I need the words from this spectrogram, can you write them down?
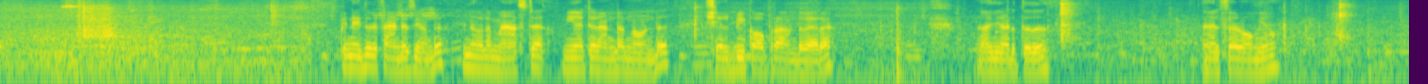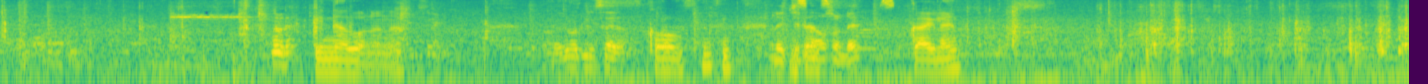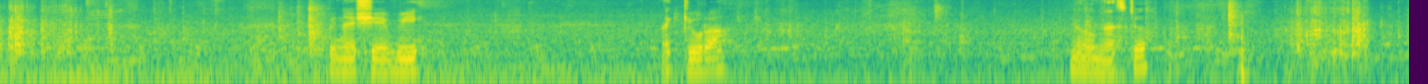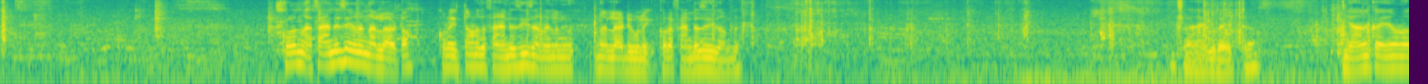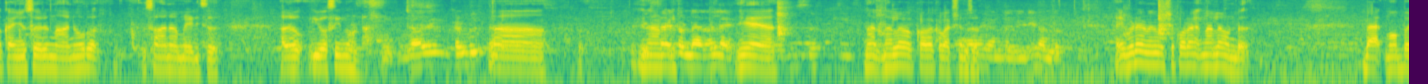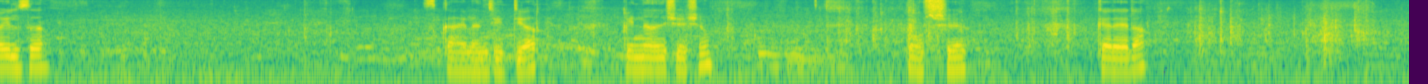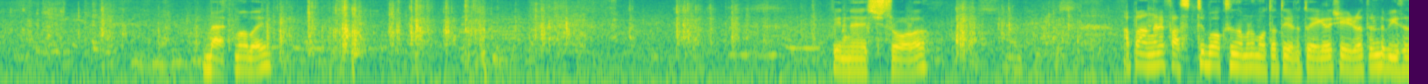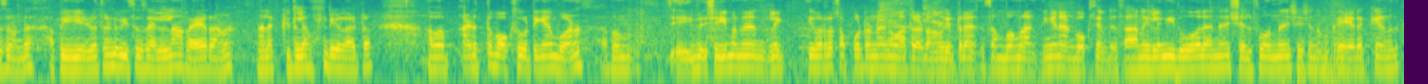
പിന്നെ ഇതൊരു ഫാന്റസി ഉണ്ട്. പിന്നെ അതുപോലെ മാസ്റ്റർ മിയാറ്റ രണ്ടെണ്ണം ഉണ്ട്. ഷെൽബി കോപ്ര ഉണ്ട് വേറെ. ഇനി അടുത്തത്. Alfa Romeo. പിന്നെ അതുപോലെ തന്നെ. സ്കൈ ലൈൻ പിന്നെ ഷെവി. അക്യൂറ. മാസ്റ്റർ കുറേ ഫാന്റസി ആണ് നല്ല കേട്ടോ. കുറേ ഇത്തവണത്തെ ഫാന്റസീസ് ആണെങ്കിലും നല്ല അടിപൊളി. കുറേ ഫാന്റസീസ് ഉണ്ട്. ഡ്രാഗ് റൈറ്റർ ഞാൻ കഴിഞ്ഞ തവണ കഴിഞ്ഞ ദിവസം ഒരു നാനൂറ് സാധനം മേടിച്ചത്. അത് യൂസ് ചെയ്യുന്നുണ്ട് ആ ഇതാണ് നല്ല കുറേ കളക്ഷൻസ് ഇവിടെയാണ് പക്ഷെ കുറേ നല്ലതുണ്ട്. Batmobiles Skyline G T R പിന്നെ അതിനുശേഷം പോർഷെ കരേര ബാറ്റ് മൊബൈൽ പിന്നെ സ്ട്രോളർ അപ്പോൾ അങ്ങനെ ഫസ്റ്റ് ബോക്സ് നമ്മൾ മൊത്തത്തിൽ എടുത്തു. ഏകദേശം എഴുപത്തിരണ്ട് പീസസ് ഉണ്ട്. അപ്പോൾ ഈ എഴുപത്തിരണ്ട് പീസസ് എല്ലാം റയറാണ് നല്ല കിട്ടില്ല വണ്ടികളാട്ടോ. അപ്പം അടുത്ത ബോക്സ് പൊട്ടിക്കാൻ പോവാണ്. അപ്പം ഇവർ ശരിക്കും പറഞ്ഞാൽ ലൈക്ക് ഇവരുടെ സപ്പോർട്ട് ഉണ്ടായിരുന്നു മാത്രമായിട്ട് നമുക്ക് ഇത്ര സംഭവങ്ങൾ ഇങ്ങനെ അൺബോക്സ് ചെയ്യാൻ പറ്റും സാറിന് ഇല്ലെങ്കിൽ ഇതുപോലെ തന്നെ ഷെൽഫ് വന്നതിന് ശേഷം നമുക്ക് ഏതൊക്കെയാണ്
